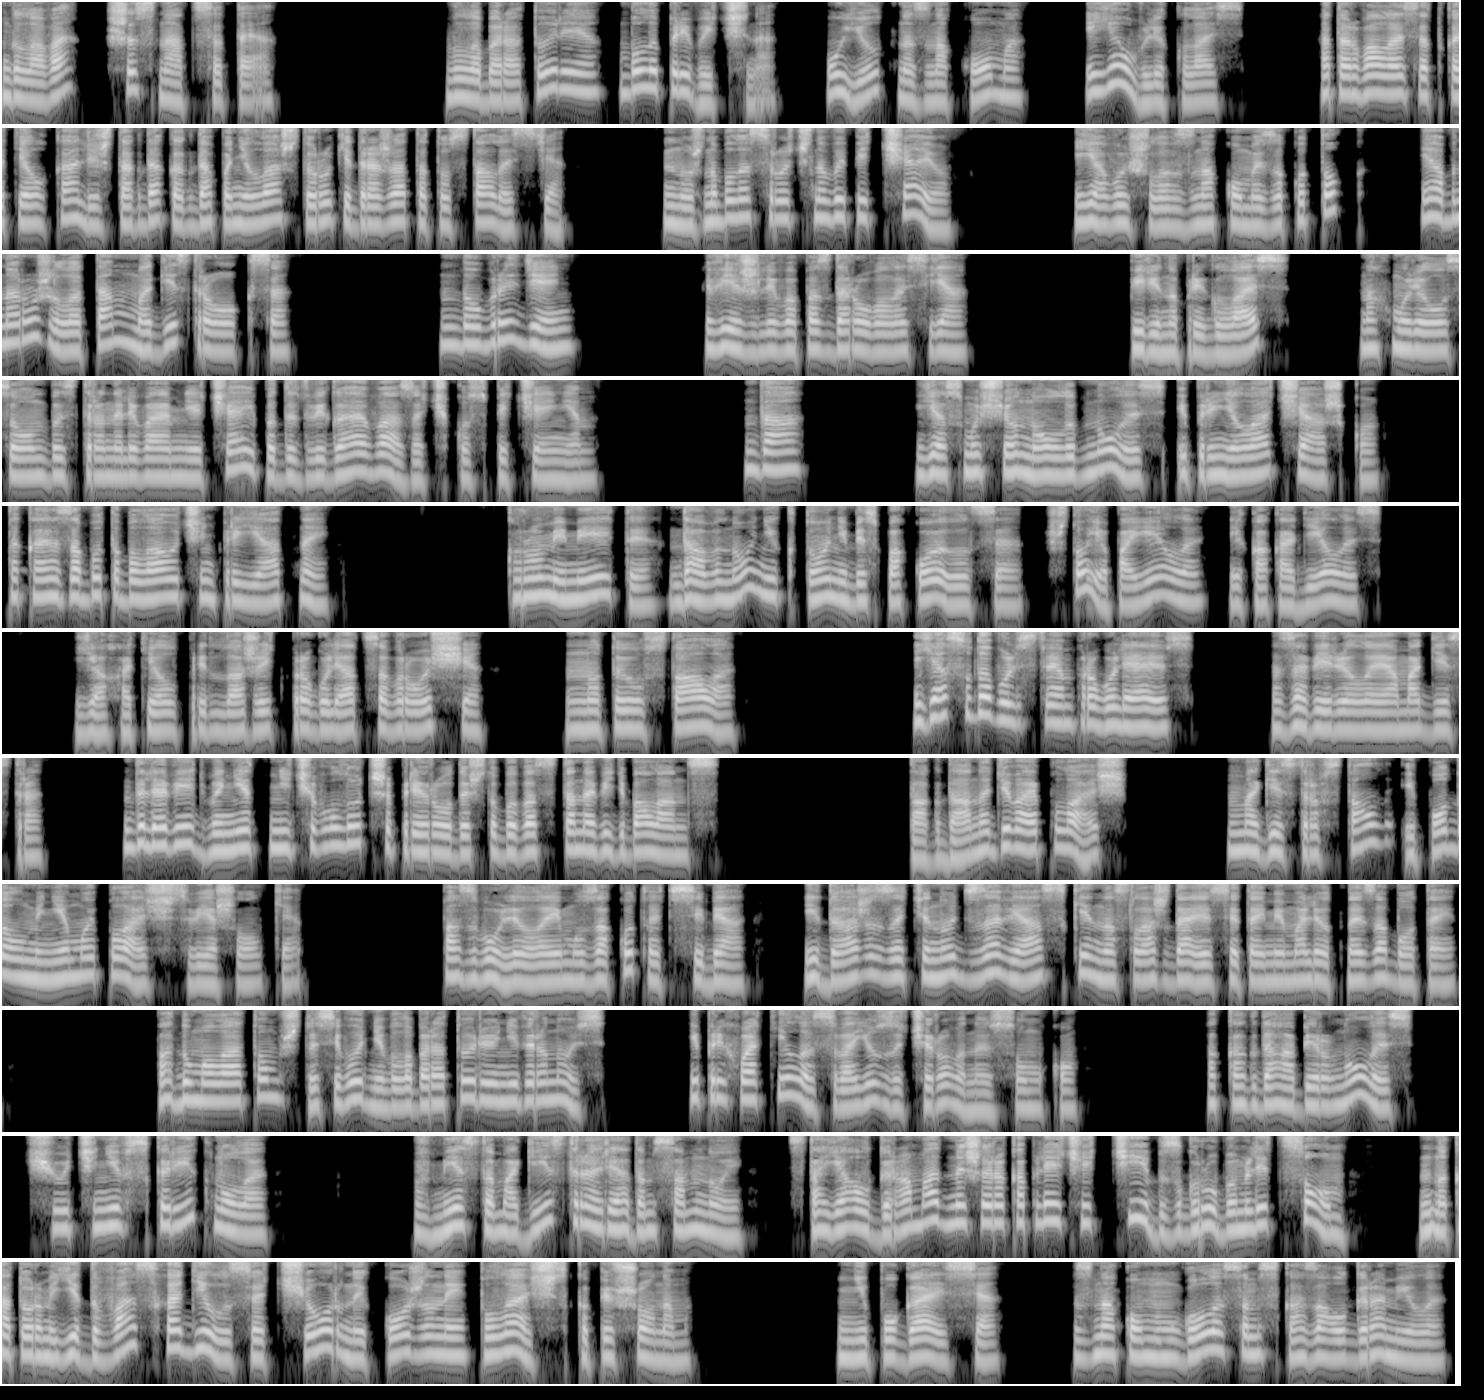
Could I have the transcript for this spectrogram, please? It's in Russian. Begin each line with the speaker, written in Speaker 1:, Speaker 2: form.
Speaker 1: Глава 16. В лаборатории было привычно, уютно, знакомо, и я увлеклась. Оторвалась от котелка лишь тогда, когда поняла, что руки дрожат от усталости. Нужно было срочно выпить чаю. Я вышла в знакомый закуток и обнаружила там магистра Окса. «Добрый день», — вежливо поздоровалась я. Перенапряглась Нахмурился он, быстро наливая мне чай и пододвигая вазочку с печеньем. «Да». Я смущенно улыбнулась и приняла чашку. Такая забота была очень приятной. Кроме Мейты, давно никто не беспокоился, что я поела и как оделась. Я хотел предложить прогуляться в роще, но ты устала. Я с удовольствием прогуляюсь, — заверила я магистра. «Для ведьмы нет ничего лучше природы, чтобы восстановить баланс». «Тогда надевай плащ». Магистр встал и подал мне мой плащ с вешалки. Позволила ему закутать себя и даже затянуть завязки, наслаждаясь этой мимолетной заботой. Подумала о том, что сегодня в лабораторию не вернусь, и прихватила свою зачарованную сумку а когда обернулась, чуть не вскрикнула. Вместо магистра рядом со мной стоял громадный широкоплечий тип с грубым лицом, на котором едва сходился черный кожаный плащ с капюшоном. «Не пугайся», — знакомым голосом сказал Громила.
